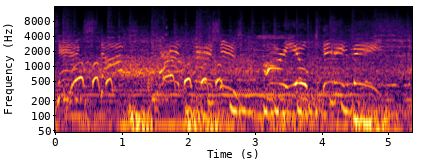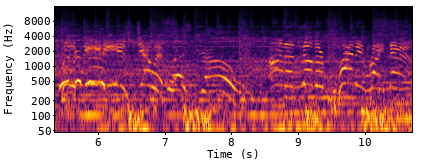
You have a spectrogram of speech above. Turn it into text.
Tag stop. And finishes. Are you kidding me? Houdini is jealous. Let's go. On another planet right now.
